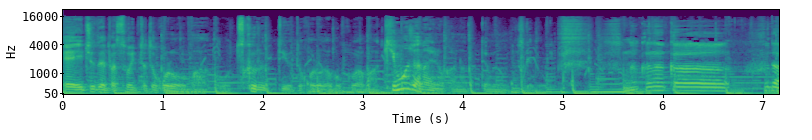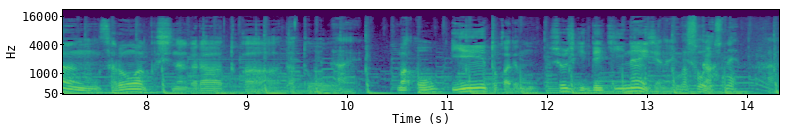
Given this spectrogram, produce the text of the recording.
えー一度やっぱそういったところをまあこう作るっていうところが僕はまあ肝じゃないのかなって思うんですけど。なかなか普段サロンワークしながらとかだと、はい。まあ、お家とかでも正直できないじゃないまあですか、そうですね。はい。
